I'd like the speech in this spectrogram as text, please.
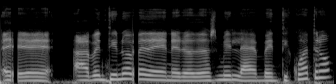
eh, a 29 de enero de 2024,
